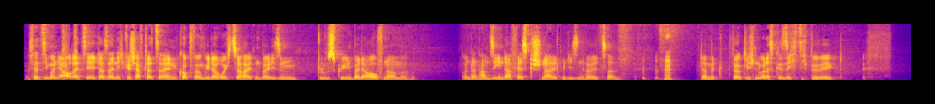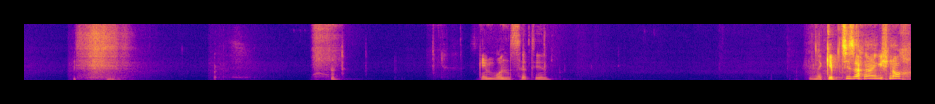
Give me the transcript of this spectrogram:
Das hat Simon ja auch erzählt, dass er nicht geschafft hat, seinen Kopf irgendwie da ruhig zu halten bei diesem Bluescreen bei der Aufnahme. Und dann haben sie ihn da festgeschnallt mit diesen Hölzern. Damit wirklich nur das Gesicht sich bewegt. Game One Set hier. Gibt es die Sachen eigentlich noch?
